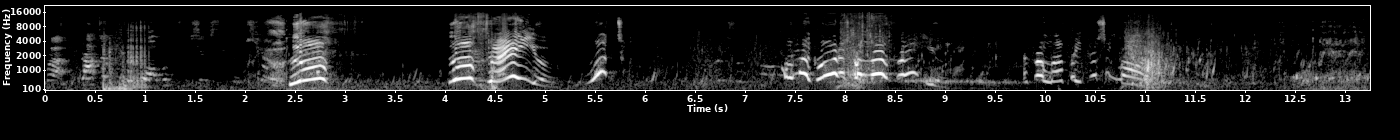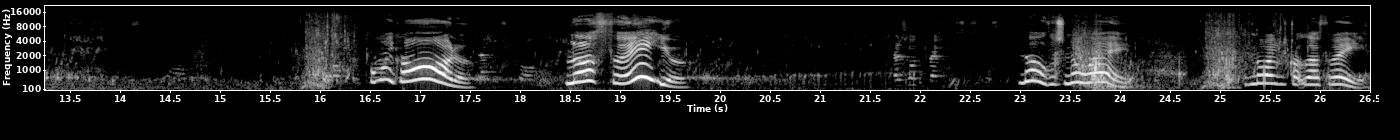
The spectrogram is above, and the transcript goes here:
But that's a 360 no. Look, three! What? Oh my god, it's got lure three! It's got lure three fishing rod! Oh my god! That's what you call it. Lure three! That's not best 360 no there's no way. There's no way it's got lure three.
